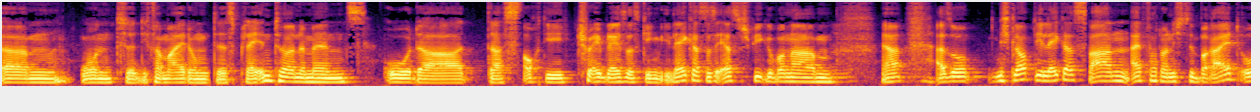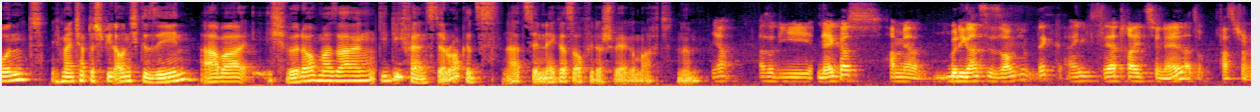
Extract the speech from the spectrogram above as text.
ähm, und äh, die Vermeidung des Play-In-Tournaments oder dass auch die Trailblazers gegen die Lakers das erste Spiel gewonnen haben. Mhm. Ja, also ich glaube, die Lakers waren einfach noch nicht so bereit und ich meine, ich habe das Spiel auch nicht gesehen, aber ich würde auch mal sagen, die Defense der Rockets hat es den Lakers auch wieder schwer gemacht. Ne? Ja, also die Lakers haben ja über die ganze Saison hinweg eigentlich sehr traditionell, also fast schon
